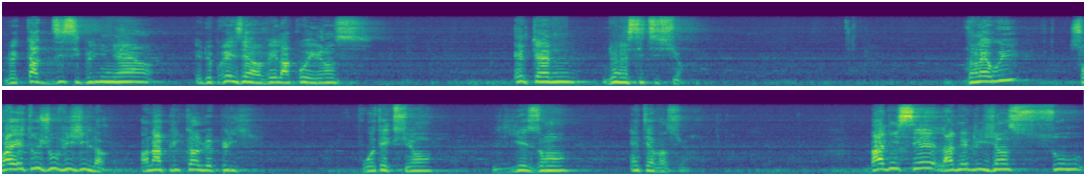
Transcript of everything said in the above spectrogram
le cadre disciplinaire et de préserver la cohérence interne de l'institution. Dans les rues, soyez toujours vigilants en appliquant le pli. Protection, liaison, intervention. Bannissez la négligence sous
